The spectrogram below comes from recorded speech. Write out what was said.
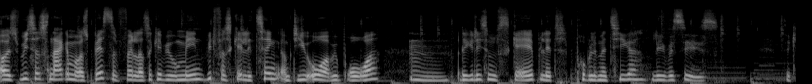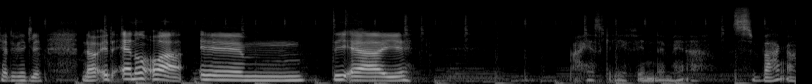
Og hvis vi så snakker med vores bedsteforældre, så kan vi jo mene vidt forskellige ting om de ord, vi bruger. Mm. Og det kan ligesom skabe lidt problematikker. Lige præcis. Det kan det virkelig. Nå, et andet ord. Øhm, det er... Øh... Ej, jeg skal lige finde dem her. Svanger.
